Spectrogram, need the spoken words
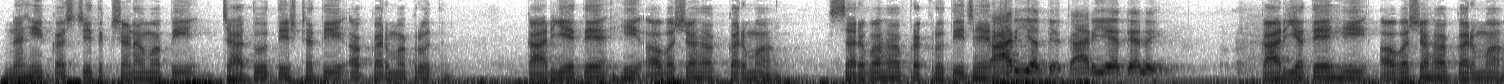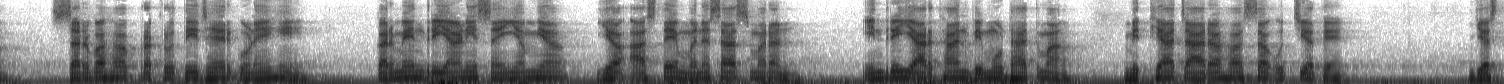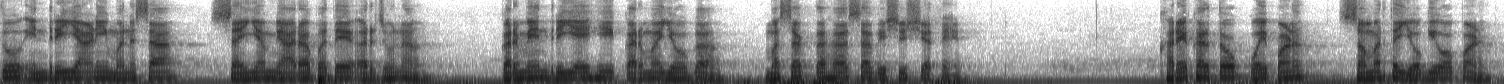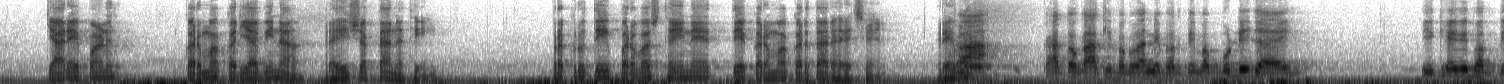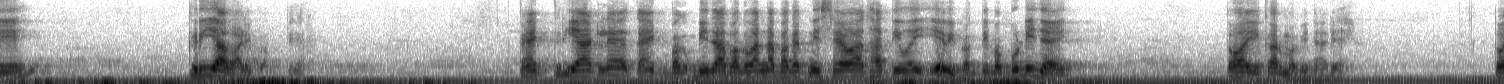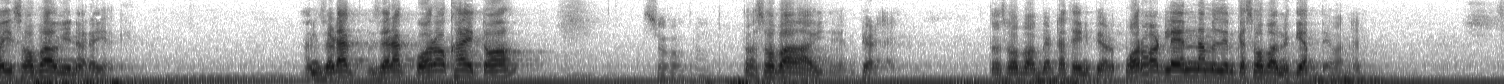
નહીં કશ્ચિત ક્ષણમપી જાતુ તિષ્ઠતી અકર્મકૃત. કાર્યે તે હિ અવશ કર્મ સર્વ પ્રકૃતિ જે કાર્ય તે કાર્ય તે નહીં. કાર્યતે હિ અવશ કર્મ સર્વ પ્રકૃતિ ઝેર ગુણે કર્મેન્દ્રિયાણી સંયમ્ય ય આસ્તે મનસા સ્મરન ઇન્દ્રિયાર્થાન વિમૂઢાત્મા મિથ્યાચાર સ ઉચ્યતે યસ્તુ ઇન્દ્રિયાણી મનસા સંયમ્યારભતે અર્જુન કર્મેન્દ્રિયૈ કર્મયોગ મસક્ત સ વિશિષ્યતે ખરેખર તો કોઈ સમર્થ યોગીઓ પણ ક્યારેય પણ કર્મ કર્યા વિના રહી શકતા નથી. પ્રકૃતિ પરવશ થઈને તે કર્મ કરતા રહે છે. રહેવું કાં તો આખી ભગવાનની ભક્તિમાં બુડી જાય, એ કેવી ભક્તિ? ક્રિયાવાળી ભક્તિ. કંઈક ક્રિયા એટલે કંઈક બીજા ભગવાનના ભગતની સેવા થતી હોય એવી ભક્તિમાં બુડી જાય, તો એ કર્મ વિના રહે. તો એ સ્વભાવ વિના રહી શકે અને જરાક જરાક પોરો ખાય તો સ્વભાવ તો સ્વભાવ આવી જાય એમ પેળાય તો સ્વભાવ બેઠા થઈને પેળો. પોરો એટલે એમનામાં એમ કે સ્વભાવને ગેપ દેવાનો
